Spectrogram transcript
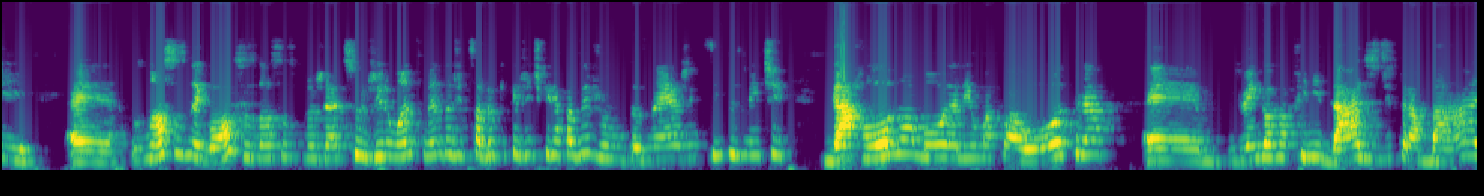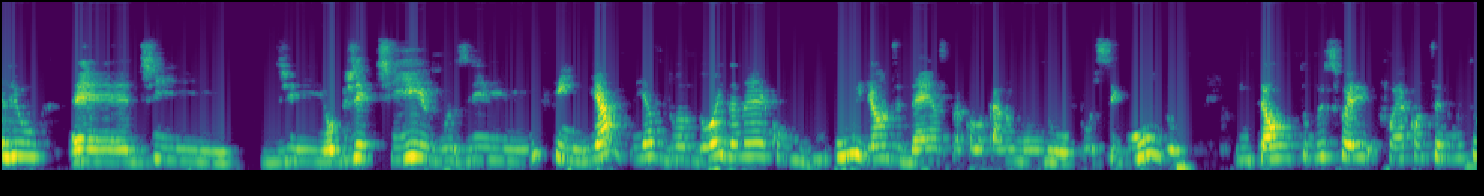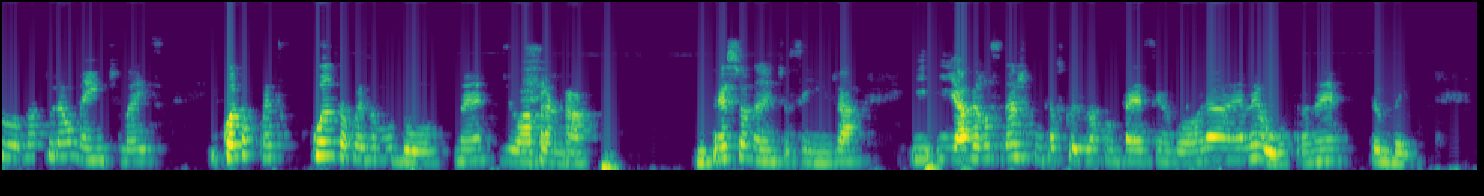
é, os nossos negócios, nossos projetos surgiram antes mesmo da gente saber o que, a gente queria fazer juntas, né? A gente simplesmente garrou no amor ali uma com a outra, é, vendo as afinidades de trabalho, é, de, de objetivos e enfim, e, a, e, as duas doidas, né, com um milhão de ideias para colocar no mundo por segundo. Então tudo isso foi, foi acontecendo muito naturalmente, mas quanta, mas quanta coisa mudou, né, de lá para cá. Impressionante, assim, já. E, e, a velocidade com que as coisas acontecem agora, ela é outra, né, também.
